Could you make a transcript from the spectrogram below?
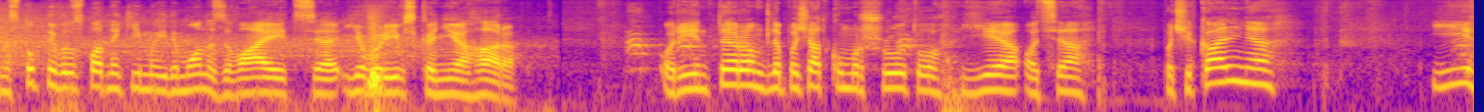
Наступний водоспад, на який ми йдемо, називається Яворівська Ніагара. Орієнтиром для початку маршруту є оця почекальня і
